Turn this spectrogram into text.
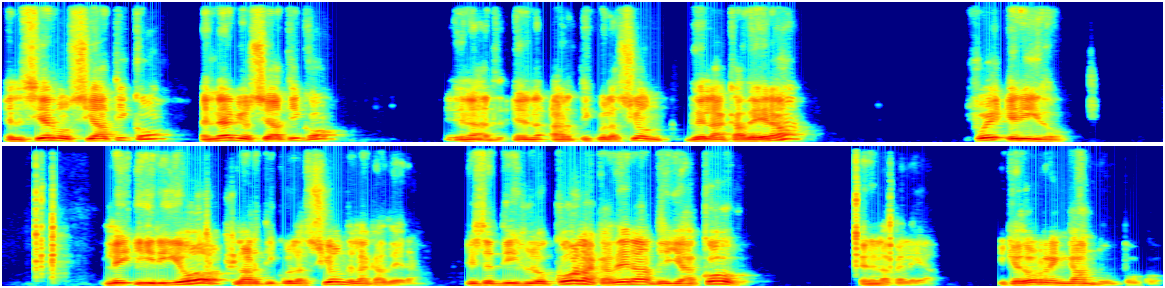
el ciervo ciático, el nervio ciático, en la, articulación de la cadera, fue herido. Le hirió la articulación de la cadera y se dislocó la cadera de Jacob en la pelea y quedó rengando un poco.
